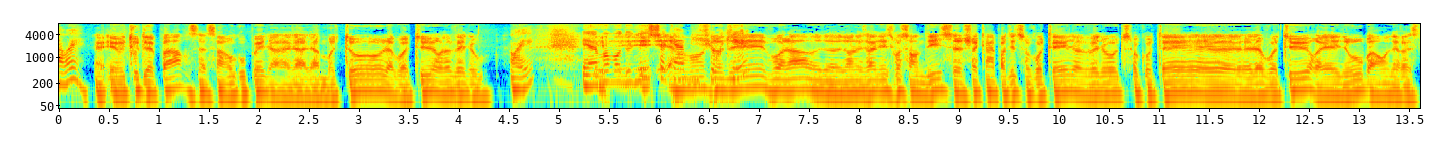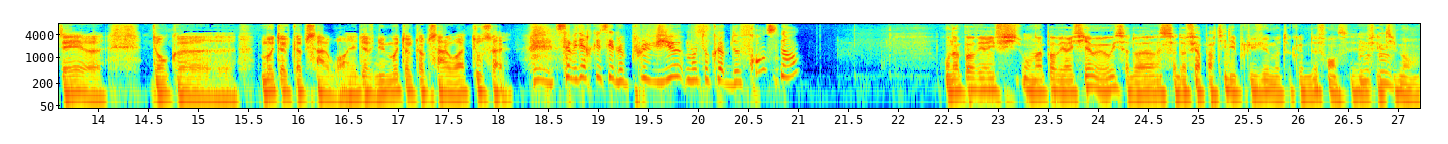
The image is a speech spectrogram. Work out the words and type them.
Ah ouais, Et, et au tout départ, ça, ça regroupait la, la, la moto, la voiture, le vélo. Ouais. Et à un moment donné, et- chacun et à a un moment bifurqué. donné, voilà, euh, dans les années 70, euh, chacun est parti de son côté, le vélo de son côté, euh, la voiture, et nous, bah, on est resté euh, donc euh, Motoclub Saint-Lois. On est devenu Motoclub Saint-Lois tout seul. Ça veut dire que c'est le plus vieux motoclub de France, non? On n'a pas vérifié, on n'a pas vérifié, mais oui, ça doit, ça doit faire partie des plus vieux motoclubs de France, effectivement.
